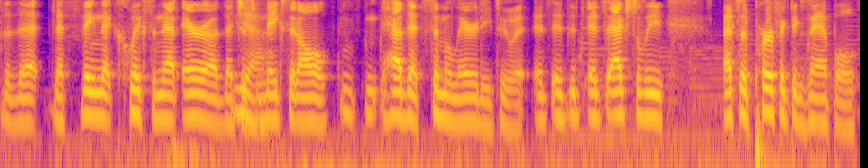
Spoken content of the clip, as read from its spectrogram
the, that that thing that clicks in that era that just Yeah. makes it all have that similarity to it. It's it, it, it's actually that's a perfect example.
